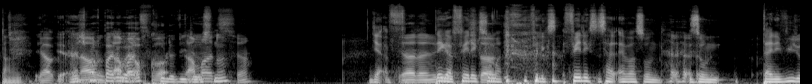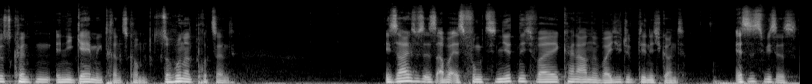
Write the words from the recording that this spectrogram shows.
Dann, Ja, ich keine mach Ahnung, by the way damals auch coole Videos, damals, ja. Ja, Ja, deine Digga, Felix, guck mal. Felix, Felix ist halt einfach so ein, so ein. Deine Videos könnten in die Gaming-Trends kommen. Zu 100%. Ich sage es, wie es ist, aber es funktioniert nicht, weil, keine Ahnung, weil YouTube dir nicht gönnt. Es ist, wie es ist.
